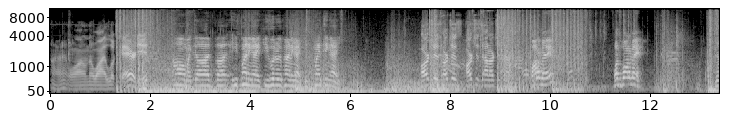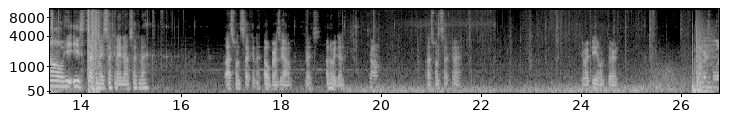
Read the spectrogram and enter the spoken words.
Alright, well, I don't know why I looked there, dude. Oh my god, but he's planting A. He's literally planting A. He's planting A. Arches, arches, arches down, arches down. Bottom A. One's bottom A. No, he, he's second A, second A now, second A. Last one second A. Oh, Burns got him. Nice. Oh, no, he didn't. No. Last one second A. He might be on third. I'm blue.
